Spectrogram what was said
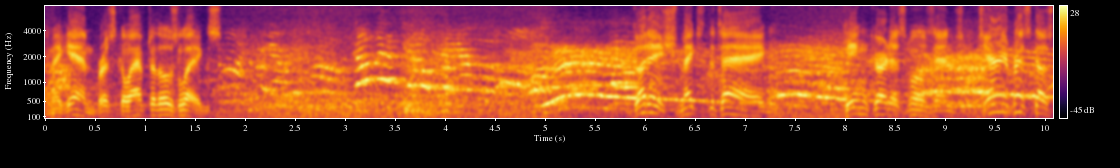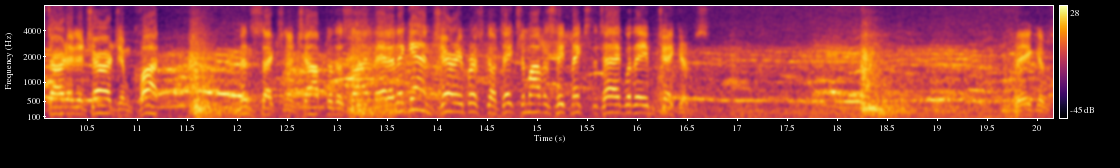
And again, Brisco after those legs. Goodish makes the tag. King Curtis moves in. Jerry Brisco started to charge him. Caught midsection, a chop to the side of the head. And again, Jerry Brisco takes him off his feet, makes the tag with Abe Jacobs. Jacobs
